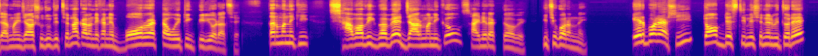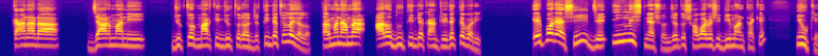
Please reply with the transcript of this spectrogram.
জার্মানি যাওয়ার সুযোগ দিচ্ছে না, কারণ এখানে বড় একটা ওয়েটিং পিরিয়ড আছে। তার মানে কি? স্বাভাবিকভাবে জার্মানিকেও সাইডে রাখতে হবে। কিছু করার নাই। এরপরে আসি টপ ডেস্টিনেশনের ভিতরে কানাডা, জার্মানি, যুক্ত, মার্কিন যুক্তরাজ্য, তিনটা চলে গেল। তার মানে আমরা আরও দুই তিনটা কান্ট্রি দেখতে পারি। এরপরে আসি যে ইংলিশ ন্যাশন যেহেতু সবার বেশি ডিমান্ড থাকে ইউকে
